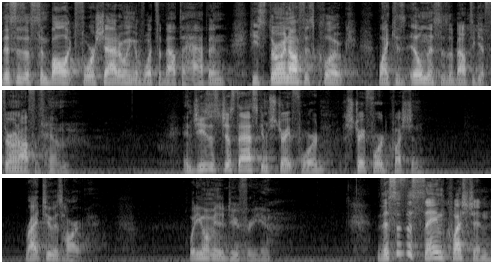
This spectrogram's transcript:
this is a symbolic foreshadowing of what's about to happen. He's throwing off his cloak like his illness is about to get thrown off of him. And Jesus just asked him straightforward, a straightforward question, right to his heart. What do you want me to do for you? This is the same question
